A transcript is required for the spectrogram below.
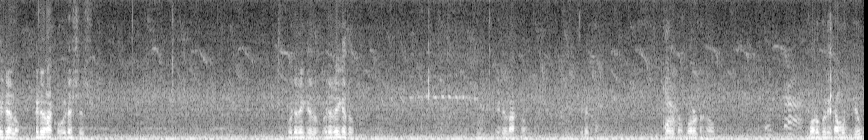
এটা নাও, এটা রাখো, এটা শেষ। ওটা রেখে দাও ওটা রেখে দাও। এটা রাখো, এটা খাও। বড়টা বড়টা খাও। বড় করে কামড় দিও।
